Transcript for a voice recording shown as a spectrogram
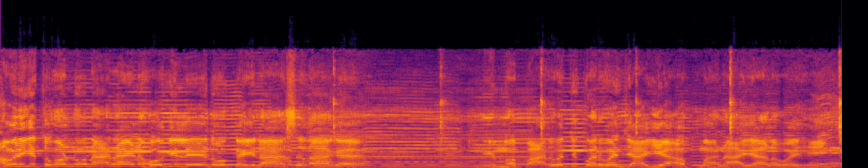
ಅವನಿಗೆ ತಗೊಂಡು ನಾರಾಯಣ ಹೋಗಿಲ್ಲೇನೋ ಕೈಲಾಸದಾಗ. ನಿಮ್ಮ ಪಾರ್ವತಿ ಪರ್ವಂಜಾಗಿ ಅಪಮಾನ ಆಯಾಳವ ಹಿಂಗ.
